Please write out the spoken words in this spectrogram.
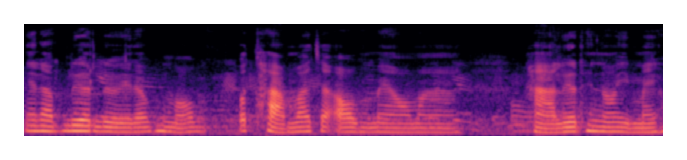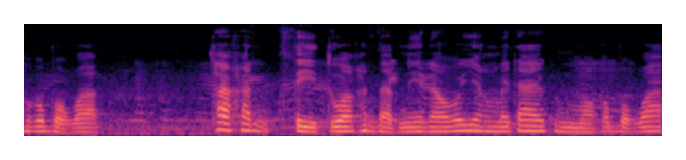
ไม่รับเลือดเลยแล้วคุณหมอก็ถามว่าจะเอาแมวมาหาเลือดให้น้องอีกไหมเขาก็บอกว่า ถ้าคันสี่ตัวคันแบบนี้แล้วก็ยังไม่ได้คุณหมอก็บอกว่า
